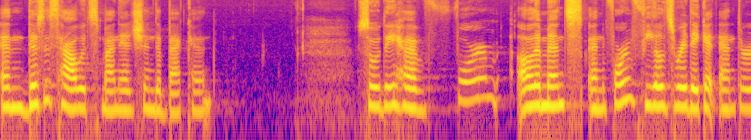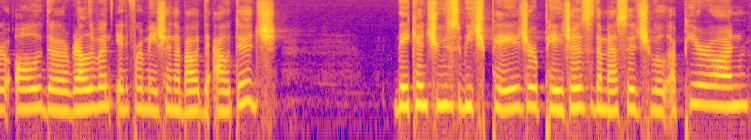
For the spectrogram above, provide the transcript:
And this is how it's managed in the backend. So they have form elements and form fields where they can enter all the relevant information about the outage. They can choose which page or pages the message will appear on.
